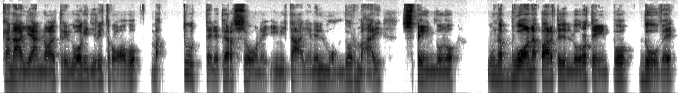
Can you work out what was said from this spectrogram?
canali, hanno altri luoghi di ritrovo, ma tutte le persone in Italia e nel mondo ormai spendono una buona parte del loro tempo dove?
